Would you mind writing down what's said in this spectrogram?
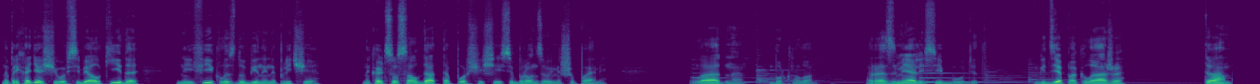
на приходящего в себя Алкида, на Эфикла с дубиной на плече, на кольцо солдат, топорщащиеся бронзовыми шипами. «Ладно», — буркнул он, — «размялись и будет. Где поклажа?» «Там!»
